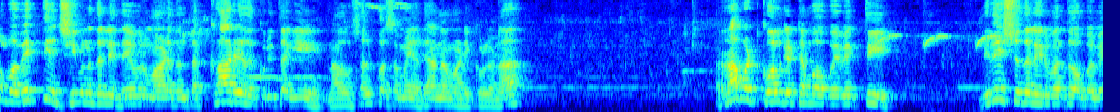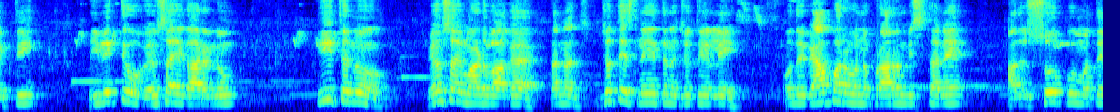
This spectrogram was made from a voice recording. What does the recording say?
ಒಬ್ಬ ವ್ಯಕ್ತಿಯ ಜೀವನದಲ್ಲಿ ದೇವರು ಮಾಡಿದಂಥ ಕಾರ್ಯದ ಕುರಿತಾಗಿ ನಾವು ಸ್ವಲ್ಪ ಸಮಯ ಧ್ಯಾನ ಮಾಡಿಕೊಳ್ಳೋಣ. ರಾಬರ್ಟ್ ಕೋಲ್ಗೆಟ್ ಎಂಬ ಒಬ್ಬ ವ್ಯಕ್ತಿ ವಿದೇಶದಲ್ಲಿರುವಂಥ ಒಬ್ಬ ವ್ಯಕ್ತಿ, ಈ ವ್ಯಕ್ತಿ ಒಬ್ಬ ವ್ಯವಸಾಯಗಾರನು. ಈತನು ವ್ಯವಸಾಯ ಮಾಡುವಾಗ ತನ್ನ ಜೊತೆ ಸ್ನೇಹಿತನ ಜೊತೆಯಲ್ಲಿ ಒಂದು ವ್ಯಾಪಾರವನ್ನು ಪ್ರಾರಂಭಿಸ್ತಾನೆ. ಅದು ಸೋಪು ಮತ್ತೆ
